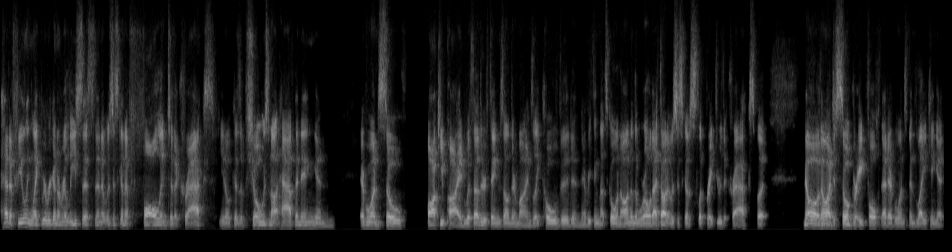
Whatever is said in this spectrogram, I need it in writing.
had a feeling like we were going to release this, then it was just going to fall into the cracks, you know, because of shows not happening and everyone's so occupied with other things on their minds, like COVID and everything that's going on in the world. I thought it was just going to slip right through the cracks, but no, no, I'm just so grateful that everyone's been liking it.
